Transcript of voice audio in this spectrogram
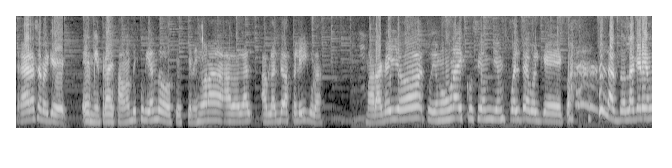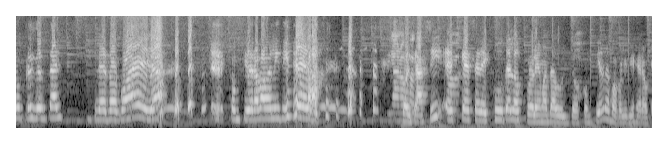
Me da gracia porque eh, mientras estábamos discutiendo que quienes iban a hablar, hablar de las películas, Maraca y yo tuvimos una discusión bien fuerte porque las dos la queríamos presentar. Le tocó a ella con piedra, papel y tijera. No Porque así es que se discuten los problemas de adultos, con piedra, papel y tijera, ¿ok?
